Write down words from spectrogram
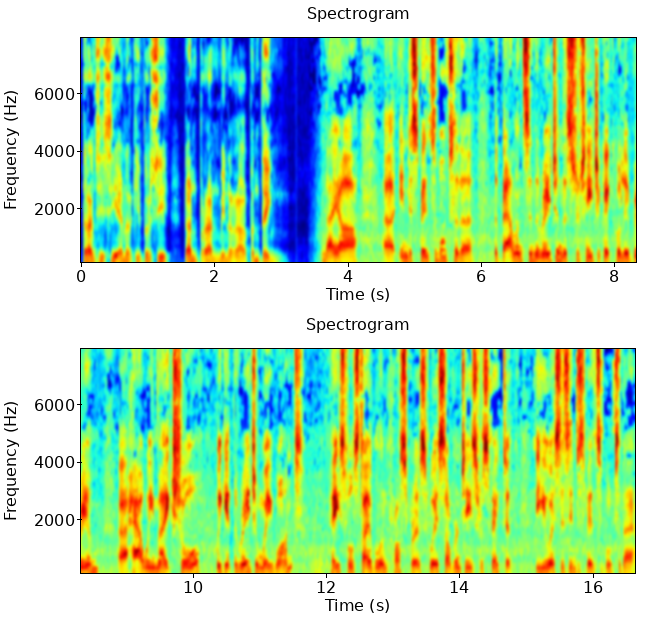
transisi energi bersih, dan peran mineral penting. They are uh, indispensable to the, the balance in the region, the strategic equilibrium, uh, how we make sure we get the region we want, peaceful, stable, and prosperous, where sovereignty is respected. The US is indispensable to that.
